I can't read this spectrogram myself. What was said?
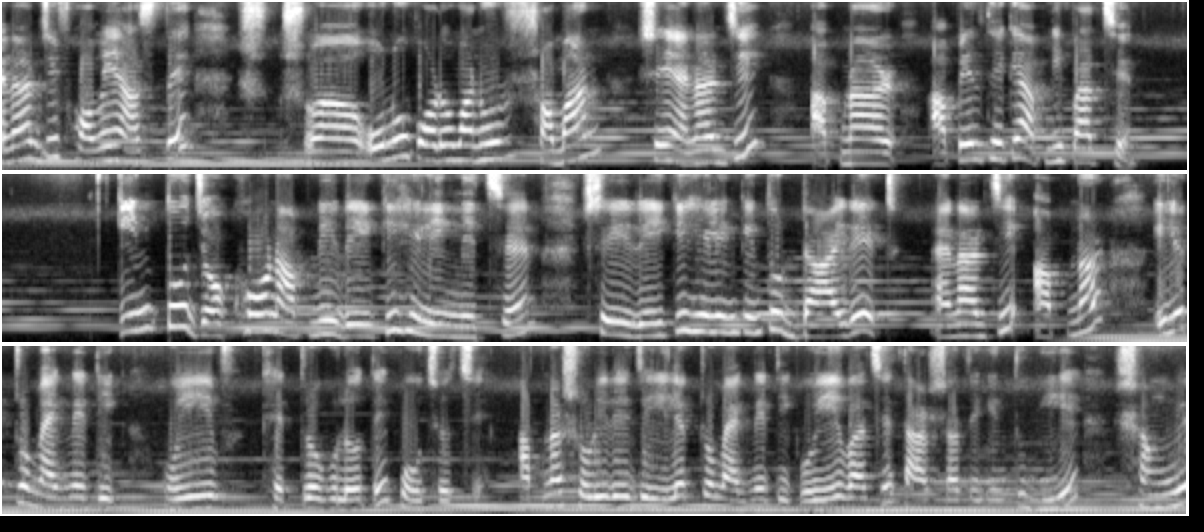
এনার্জি ফর্মে আসতে স- স- অণু পরমাণুর সমান সেই এনার্জি আপনার আপেল থেকে আপনি পাচ্ছেন। কিন্তু যখন আপনি রেকি হিলিং নিচ্ছেন, সেই রেকি হিলিং কিন্তু ডাইরেক্ট এনার্জি আপনার ইলেকট্রোম্যাগনেটিক ওয়েভ ক্ষেত্রগুলোতে পৌঁছচ্ছে। আপনার শরীরে যে ইলেকট্রোম্যাগনেটিক ওয়েভ আছে, তার সাথে কিন্তু গিয়ে সঙ্গে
